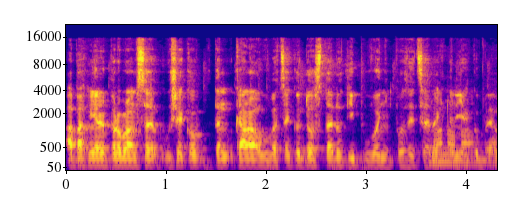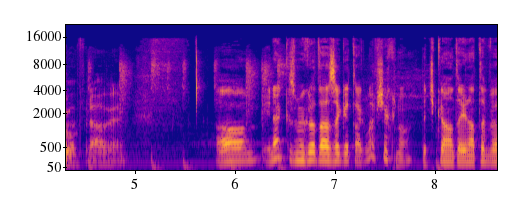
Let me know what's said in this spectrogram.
a pak měli problém se už jako ten kanál vůbec jako dostat do té původní pozice, ve které jako byl. No, Právě, právě. Um, jinak z mých otázek je takhle všechno. Teďka mám tady na tebe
